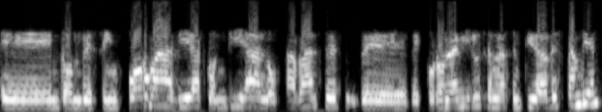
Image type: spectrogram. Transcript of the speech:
eh, en donde se informa día con día los avances de, coronavirus en las entidades también,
